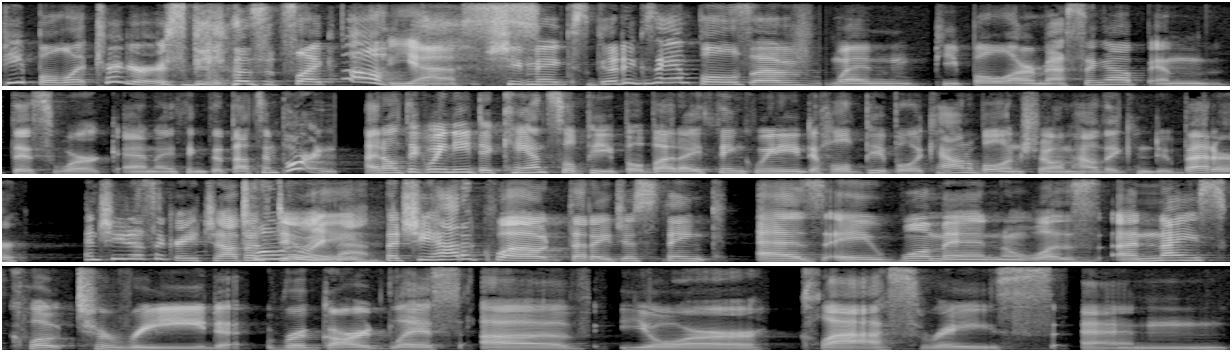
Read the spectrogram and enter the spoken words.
people it triggers because it's like oh yes. she makes good examples of when people are messing up in this work and i think that that's important. I don't think we need to cancel people but i think we need to hold people accountable and show them how they can do better and she does a great job totally. of doing that. But she had a quote that I just think, as a woman, was a nice quote to read, regardless of your class, race, and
